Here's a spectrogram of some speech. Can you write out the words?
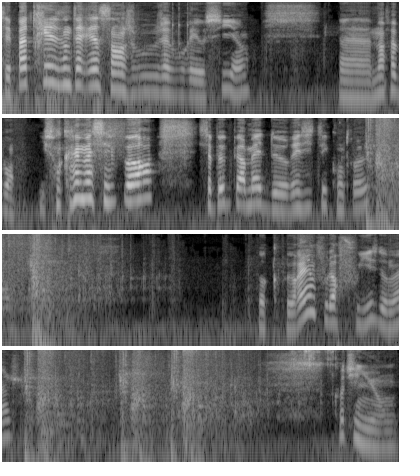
C'est pas très intéressant, je vous j'avouerai aussi. Hein. Euh, mais enfin bon, ils sont quand même assez forts. Ça peut me permettre de résister contre eux. Donc on peut rien vouloir fouiller, c'est dommage. Continuons.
